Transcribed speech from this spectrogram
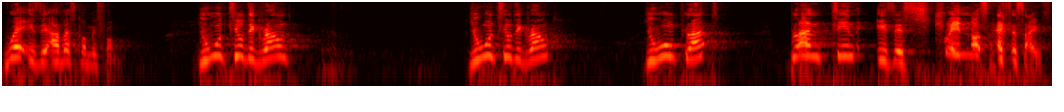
Where is the harvest coming from? You won't till the ground? You won't till the ground? You won't plant? Planting is a strenuous exercise.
